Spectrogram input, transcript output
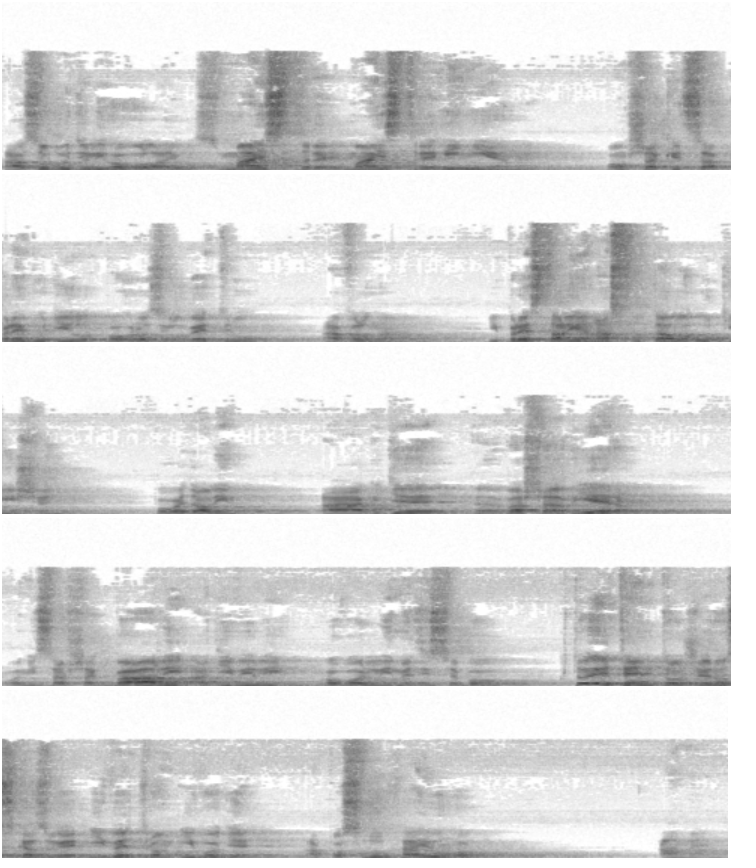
a zobudili ho volajúc, majstre, majstre, hynieme. On však, keď sa prebudil, pohrozil vetru a vlnám i prestali a nastalo utíšenie. Povedal im, a kde e, vaša viera? Oni sa však báli a divili, hovorili medzi sebou, kto je tento, že rozkazuje i vetrom, i vode a poslúchajú ho? Amen.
